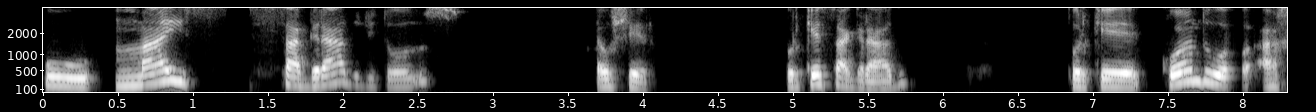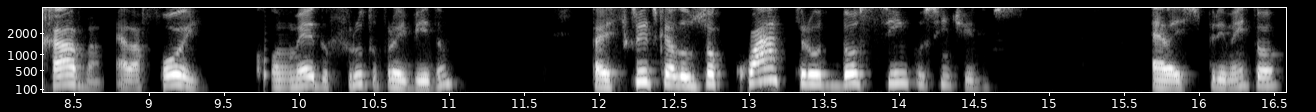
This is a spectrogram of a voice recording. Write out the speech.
o mais sagrado de todos é o cheiro. Por que sagrado? Porque quando a Rava ela foi comer do fruto proibido, está escrito que ela usou quatro dos cinco sentidos. Ela experimentou,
